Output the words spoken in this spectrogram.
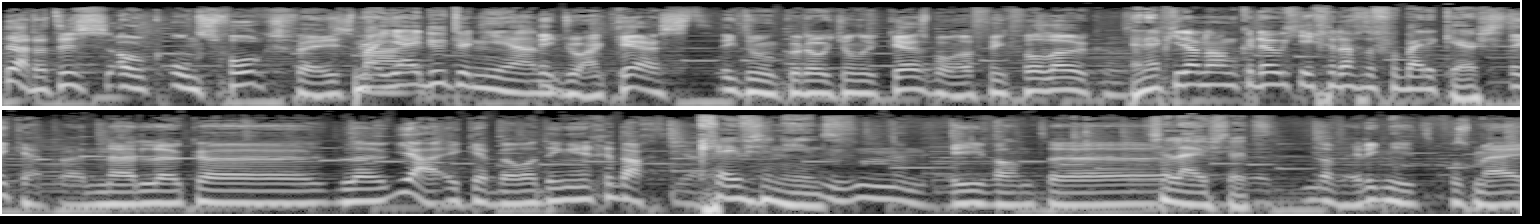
Ja, dat is ook ons volksfeest. maar, jij doet er niet aan. Ik doe aan kerst. Ik doe een cadeautje onder de kerstboom. Dat vind ik veel leuker. En heb je dan al een cadeautje in gedachten voor bij de kerst? Ik heb een eh, leuke... leuk, ja, ik heb wel wat dingen in gedachten. Ja. Geef eens een hint. Nee, want... eh, Ze luistert. Dat weet ik niet. Volgens mij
